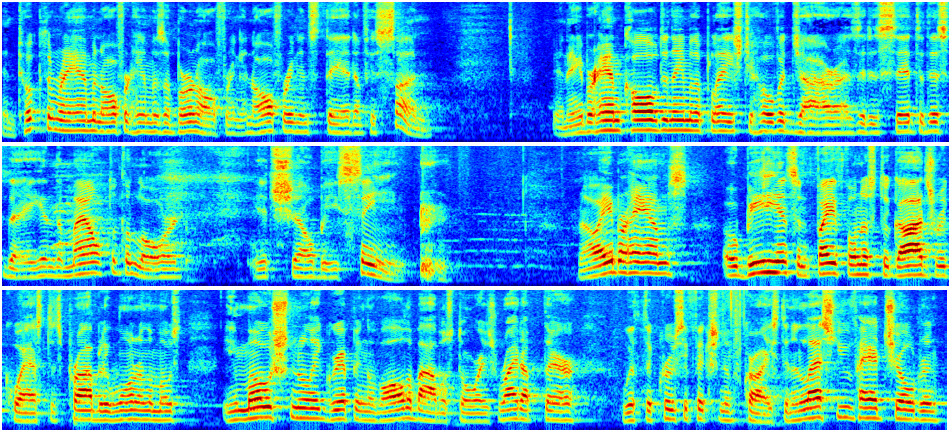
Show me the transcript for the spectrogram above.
and took the ram and offered him as a burnt offering, an offering instead of his son. And Abraham called the name of the place Jehovah Jireh, as it is said to this day, In the mount of the Lord it shall be seen. now, Abraham's obedience and faithfulness to God's request is probably one of the most emotionally gripping of all the Bible stories, right up there with the crucifixion of Christ. And unless you've had children,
